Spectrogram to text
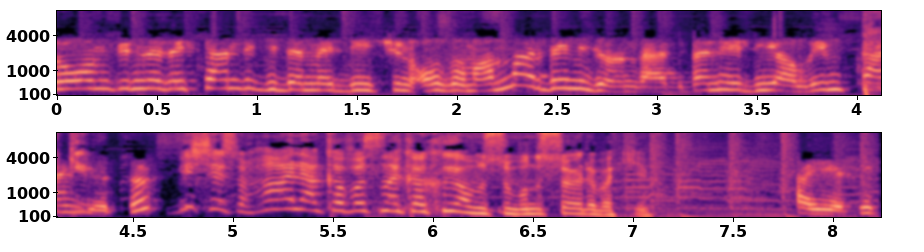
Doğum gününe de kendi gidemediği için o zamanlar beni gönderdi. Ben hediye alayım sen Peki, götür. bir şey sor hala kafasına kakıyor musun bunu söyle bakayım. Hayır hiç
